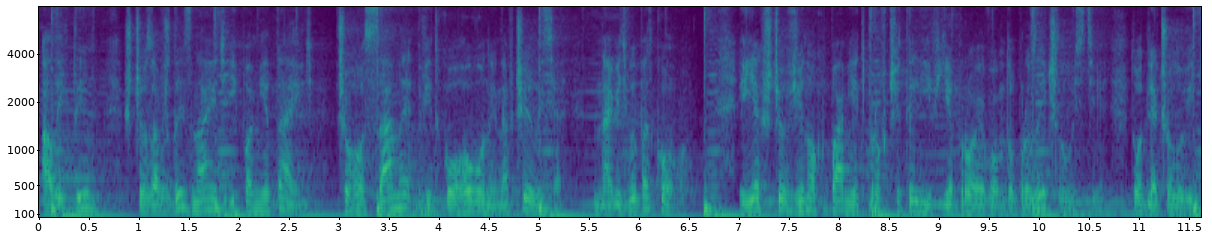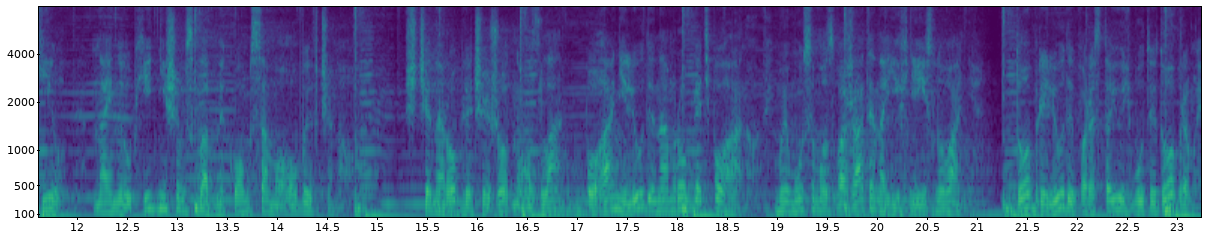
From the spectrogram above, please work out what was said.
але й тим, що завжди знають і пам'ятають, чого саме від кого вони навчилися, навіть випадково. І якщо в жінок пам'ять про вчителів є проявом доброзичливості, то для чоловіків найнеобхіднішим складником самого вивченого. Ще не роблячи жодного зла, погані люди нам роблять погано. Ми мусимо зважати на їхнє існування. Добрі люди перестають бути добрими,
